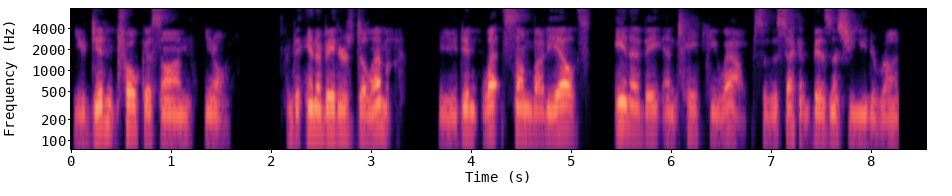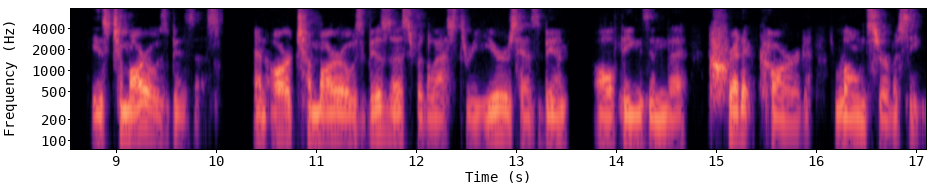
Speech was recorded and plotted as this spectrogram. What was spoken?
you didn't focus on, you know, the innovator's dilemma. You didn't let somebody else innovate and take you out. So the second business you need to run is tomorrow's business. And our tomorrow's business for the last three years has been all things in the credit card loan servicing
